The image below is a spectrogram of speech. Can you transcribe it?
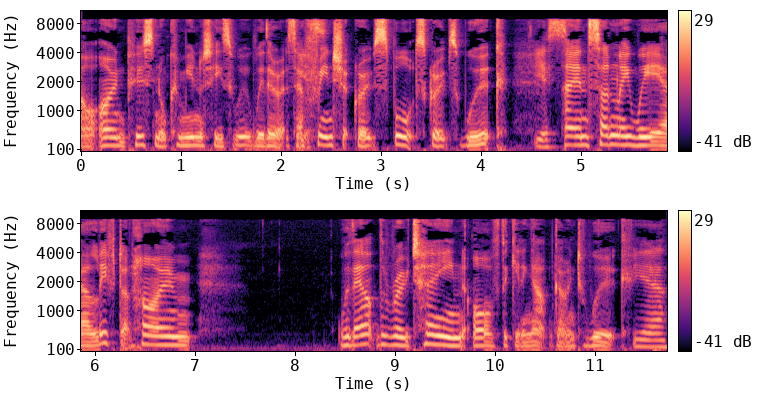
our own personal communities were, whether it's our Yes. friendship groups, sports groups, work. Yes. And suddenly we are left at home without the routine of the getting up, going to work, yeah,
